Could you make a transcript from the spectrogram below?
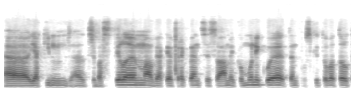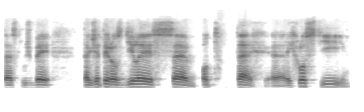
eh, jakým eh, třeba stylem a v jaké frekvenci s vámi komunikuje ten poskytovatel té služby, takže ty rozdíly se od těch eh, rychlostí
